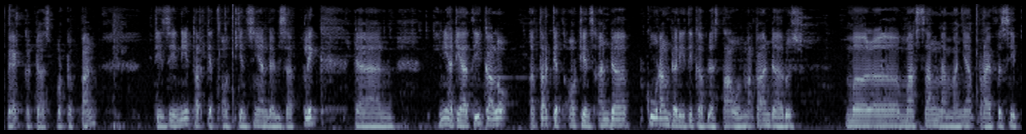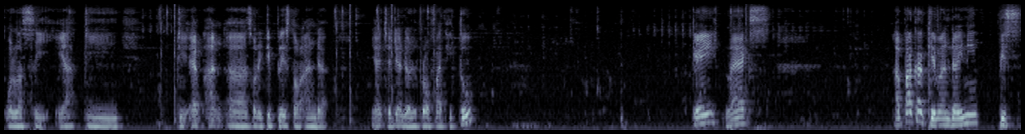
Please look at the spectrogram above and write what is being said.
back ke dashboard depan. Di sini target audiensnya Anda bisa klik dan ini hati-hati kalau eh, target audience Anda kurang dari 13 tahun, maka Anda harus memasang namanya privacy policy ya di di app uh, sorry di Play Store Anda. Ya, jadi Anda harus provide itu. Oke, okay, next. Apakah game Anda ini bis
